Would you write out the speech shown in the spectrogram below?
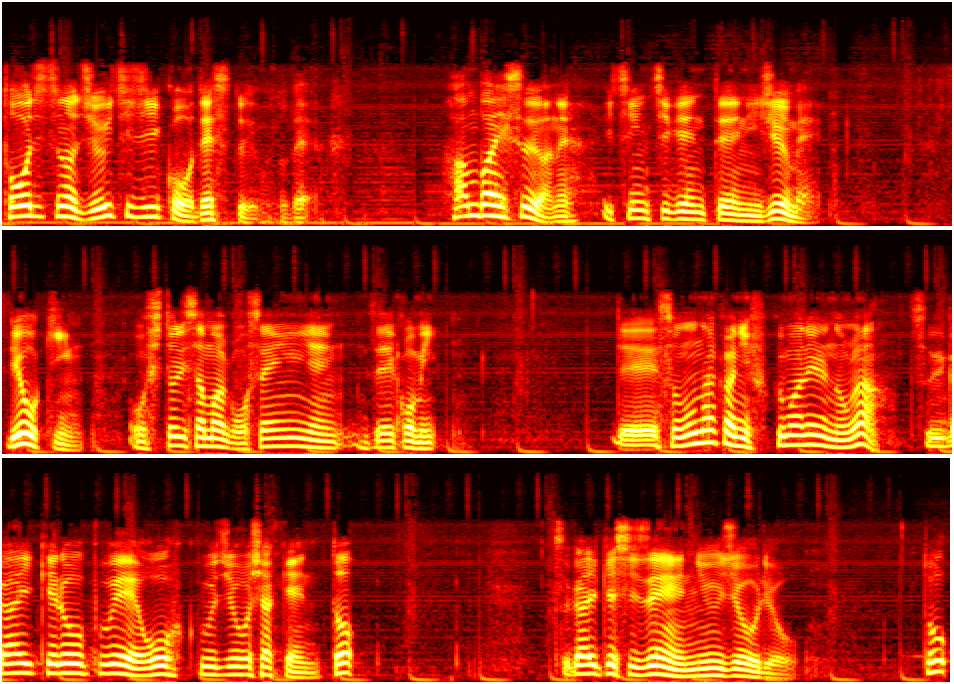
当日の11時以降ですということで、販売数はね、1日限定20名。料金、お一人様5000円税込み。で、その中に含まれるのが、津賀池ロープウェイ往復乗車券と、津賀池自然園入場料と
